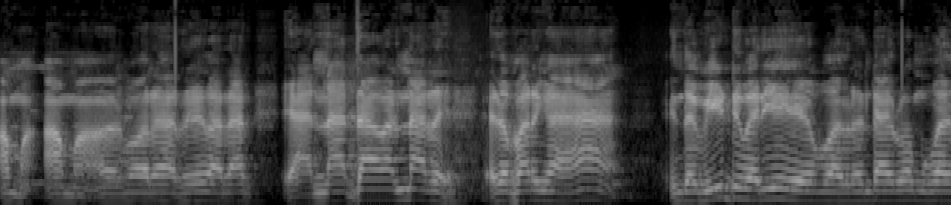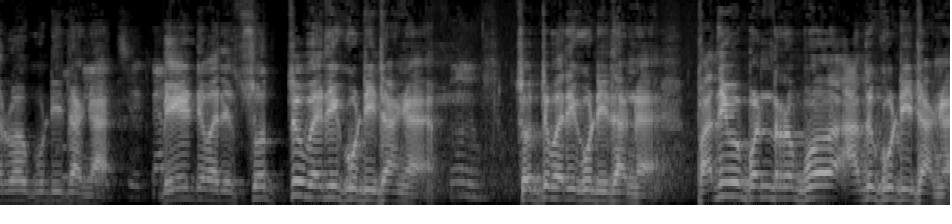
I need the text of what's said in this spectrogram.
ஆமாம் ஆமாம் வராரு வராரு. என்னத்தான் வந்தாரு? இதை பாருங்க இந்த வீட்டு வரி வ- ரெண்டாயிரம் ரூபா மூவாயிரம் ரூபா கூட்டிட்டாங்க வீட்டு வரி சொத்து வரி கூட்டிட்டாங்க. சொத்து வரி கூட்டிட்டாங்க. பதிவு பண்ணுறப்போ அது கூட்டிட்டாங்க.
